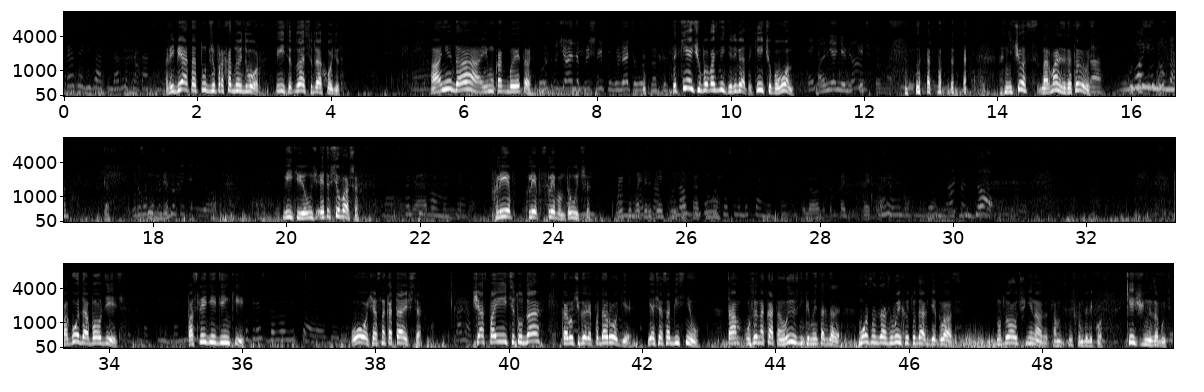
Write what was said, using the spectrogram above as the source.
Ребята, тут же проходной двор. Видите, туда-сюда ходят. А они, да, им как бы это... Мы случайно пришли погулять, а вот нас тут... Да кетчупа возьмите, ребята, кетчупа вон. А не, не, без кетчупа. Ничего, нормально заготовилось? Да. Очень вкусно. Видите, ее лучше. Это все ваше. Спасибо вам большое. Хлеб, хлеб с хлебом-то лучше. Лучше потерпеть свою У нас есть тошноту. сейчас мы достанем. У нас это пойп- Погода обалдеть. Последние деньки. О, сейчас накатаешься. Сейчас поедете туда, короче говоря, по дороге. Я сейчас объясню. Там уже накатан лыжниками и так далее. Можно даже выехать туда, где глаз. Но туда лучше не надо, там слишком далеко. Кетчуп не забудь.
